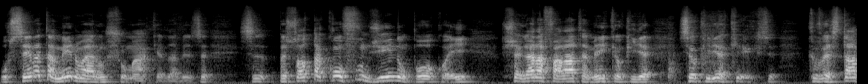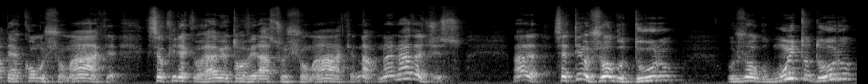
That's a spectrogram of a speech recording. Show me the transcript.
O Senna também não era um Schumacher da vida. O pessoal está confundindo um pouco aí. Chegaram a falar também que eu queria. Se eu queria que, que o Verstappen é como o Schumacher, se eu queria que o Hamilton virasse um Schumacher. Não, não é nada disso. Nada. Você tem o jogo duro, o jogo muito duro,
